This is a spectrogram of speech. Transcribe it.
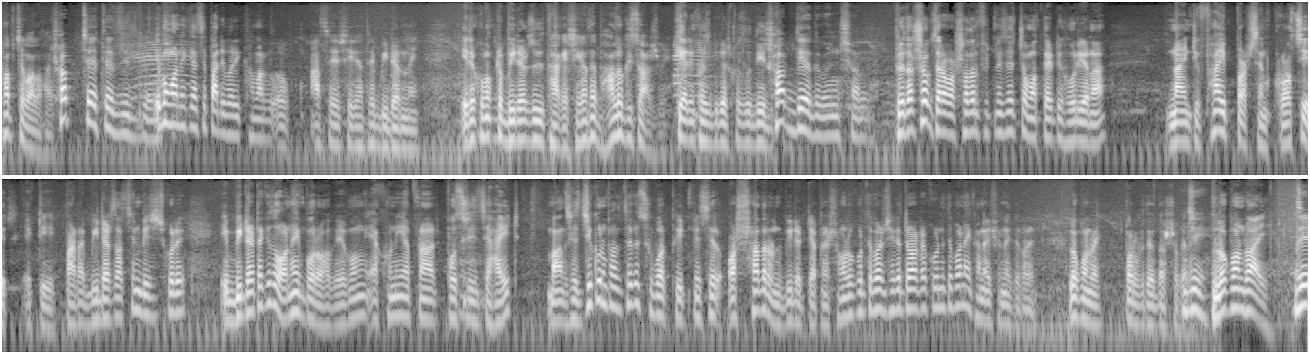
সবচেয়ে ভালো হয়। সবচেয়ে জিতবে। এবং অনেকে আছে পারিবারিক খামার আছে সেখানে বিডার নেই। এরকম একটা বিডার যদি থাকে সেখানে ভালো কিছু আসবে। ক্যারিং খরচ বিকাশ খরচ দিয়ে সব দিয়ে দেবো ইনশাল্লাহ। প্রিয় দর্শক যারা অসাধারণ ফিটনেসের চমৎকার একটি হরিয়ানা নাইনটি ফাইভ পার্সেন্ট ক্রচের একটি পাটা বিডার চাচ্ছেন বিশেষ করে এই বিডারটা কিন্তু অনেক বড় হবে এবং এখনই আপনার পঁচিশ ইঞ্চি হাইট বাংলাদেশের যে কোনো প্রান্ত থেকে সুপার ফিটনেসের অসাধারণ বিডারটি আপনি সংগ্রহ করতে পারেন সেক্ষেত্রে অর্ডার করে নিতে পারেন এখানে এসে নিতে পারেন। লোকমান ভাই পরবর্তী দর্শক লোকমান ভাই। জি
